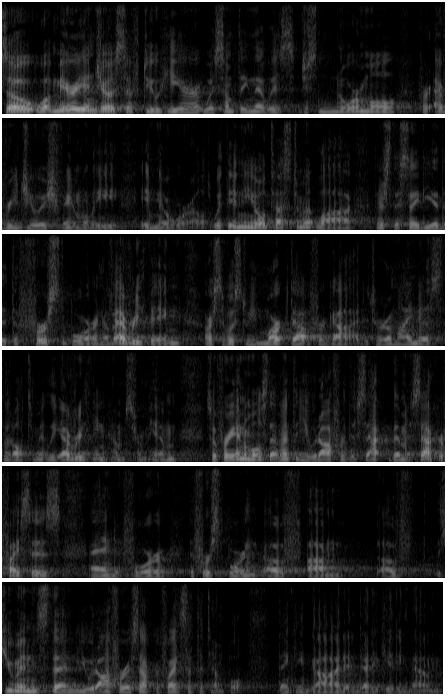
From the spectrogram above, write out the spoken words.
So, what Mary and Joseph do here was something that was just normal for every Jewish family in their world. Within the Old Testament law, there's this idea that the firstborn of everything are supposed to be marked out for God to remind us that ultimately everything comes from Him. So, for animals, that meant that you would offer the sac- them as sacrifices, and for the firstborn of, um, of humans, then you would offer a sacrifice at the temple thanking God and dedicating them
